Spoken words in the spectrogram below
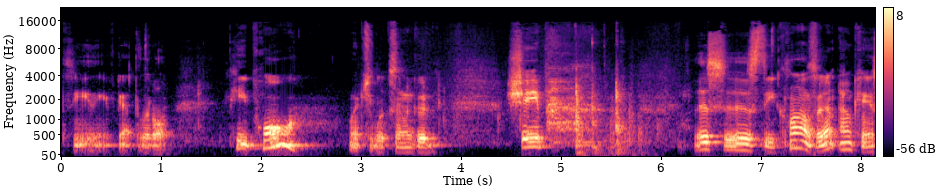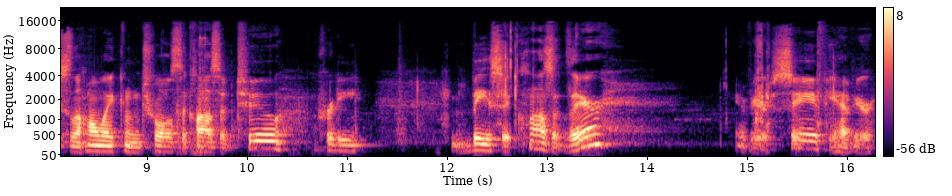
See, you've got the little peephole, which looks in good shape. This is the closet. Okay, so the hallway controls the closet too. Pretty basic closet there. You have your safe, you have your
